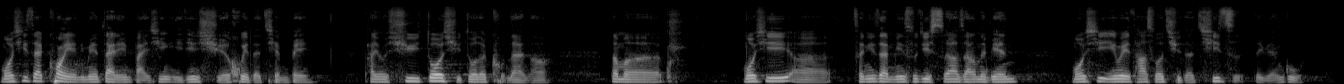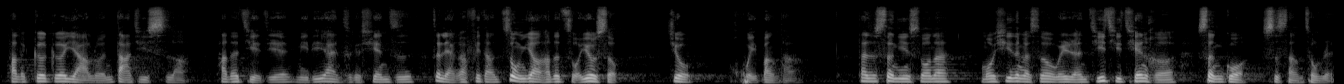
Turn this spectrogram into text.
摩西在旷野里面带领百姓，已经学会了谦卑。他有许多许多的苦难啊。那么，摩西呃，曾经在民数记十二章那边，摩西因为他所娶的妻子的缘故，他的哥哥亚伦大祭司啊，他的姐姐米利暗这个先知，这两个非常重要，他的左右手就毁谤他。但是圣经说呢，摩西那个时候为人极其谦和，胜过世上众人。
